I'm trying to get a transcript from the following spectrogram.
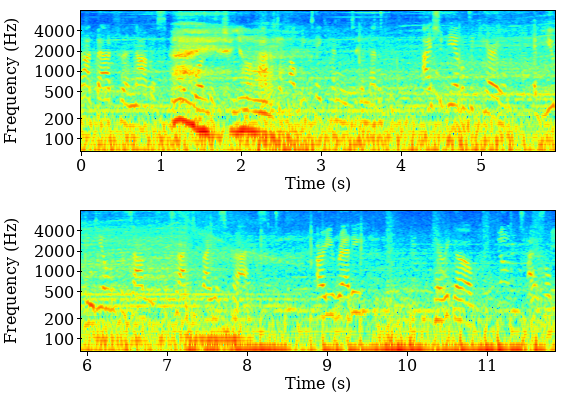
Not bad for a novice. but Ay, You have to help me take Henry to the medical. I should be able to carry him if you can deal with the zombies attracted by his cries. Are you ready? Here we go. I hope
